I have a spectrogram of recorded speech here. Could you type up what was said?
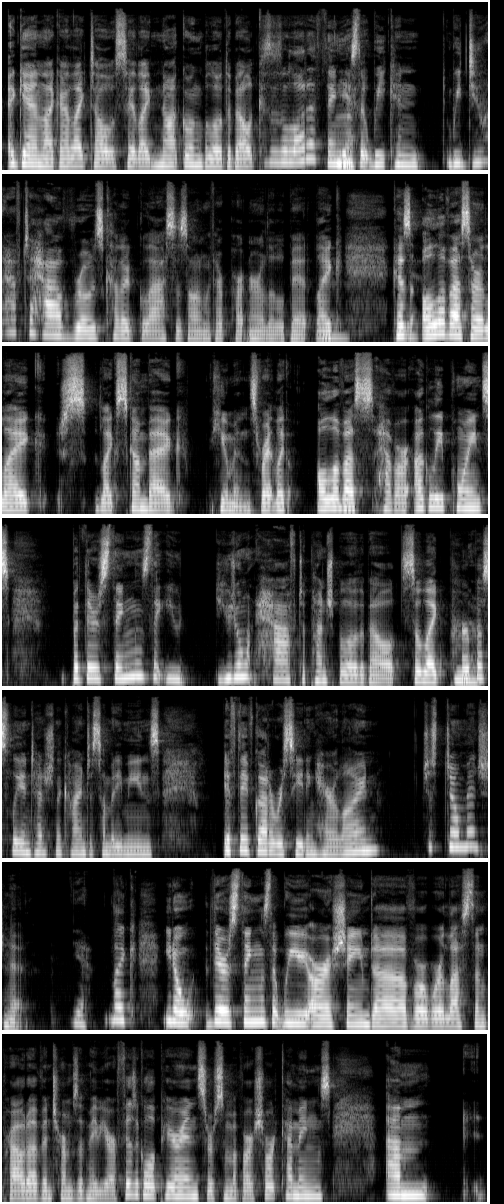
again like i like to always say like not going below the belt because there's a lot of things Yeah. that we can we do have to have rose colored glasses on with our partner a little bit like mm. because all of us are like like scumbag humans right? Like all of mm. us have our ugly points but there's things that you you don't have to punch below the belt. So like purposely intentionally kind to somebody means if they've got a receding hairline just don't mention it Yeah. like you know there's things that we are ashamed of or we're less than proud of in terms of maybe our physical appearance or some of our shortcomings um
